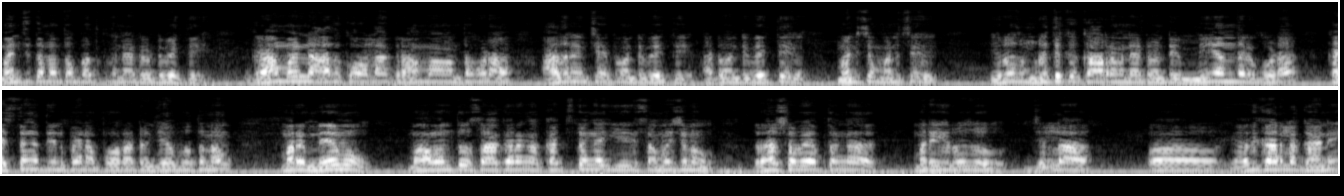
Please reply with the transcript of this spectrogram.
మంచితనంతో బతుకుతున్నటువంటి వ్యక్తి గ్రామాన్ని ఆదుకోవాలా? గ్రామం అంతా కూడా ఆదరించేటువంటి వ్యక్తి అటువంటి వ్యక్తి మనిషి మనిషి ఈరోజు మృతికి కారణమైనటువంటి మీ అందరూ కూడా ఖచ్చితంగా దీనిపైన పోరాటం చేయబోతున్నాం. మరి మేము మా వంతు సహకారంగా ఖచ్చితంగా ఈ సమస్యను రాష్ట్ర వ్యాప్తంగా మరి ఈరోజు జిల్లా అధికారులకు కానీ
